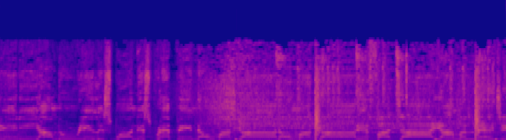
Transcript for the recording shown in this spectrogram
city, I'm the realest one that's repping. Oh my God, oh my God, if I die, I'm a legend.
